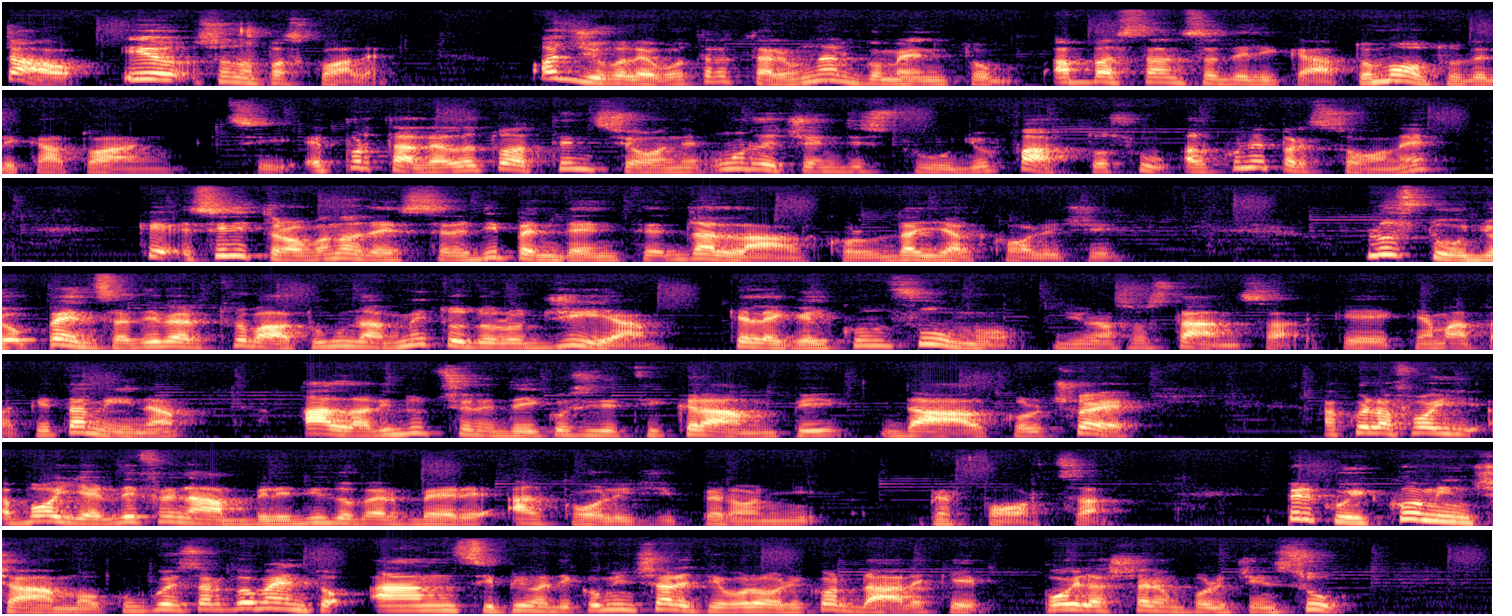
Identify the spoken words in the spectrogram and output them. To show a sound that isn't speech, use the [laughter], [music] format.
Ciao, io sono Pasquale. Oggi volevo trattare un argomento abbastanza delicato, molto delicato anzi, e portare alla tua attenzione un recente studio fatto su alcune persone che si ritrovano ad essere dipendenti dall'alcol, dagli alcolici. Lo studio pensa di aver trovato una metodologia che lega il consumo di una sostanza che è chiamata chetamina alla riduzione dei cosiddetti crampi da alcol, cioè a quella voglia irrefrenabile di dover bere alcolici per ogni per forza. Per cui cominciamo con questo argomento, anzi prima di cominciare ti volevo ricordare che puoi lasciare un pollice in su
